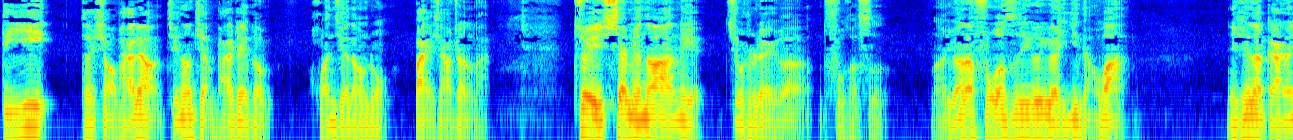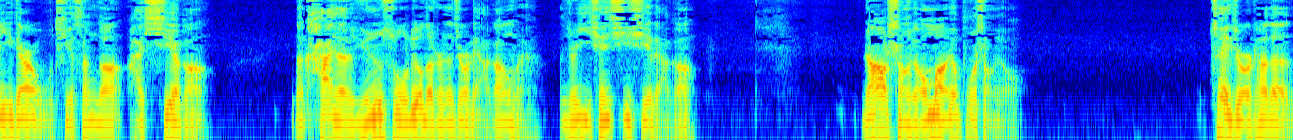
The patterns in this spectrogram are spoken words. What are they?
第一，在小排量节能减排这个环节当中败下阵来，最鲜明的案例就是这个福克斯。啊，原来福克斯一个月一两万，你现在改成一点五 T 三缸还歇缸，那开起来匀速溜达时那，就是俩缸呗，那就是一千 CC 俩缸，然后省油吗？又不省油，这就是它的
